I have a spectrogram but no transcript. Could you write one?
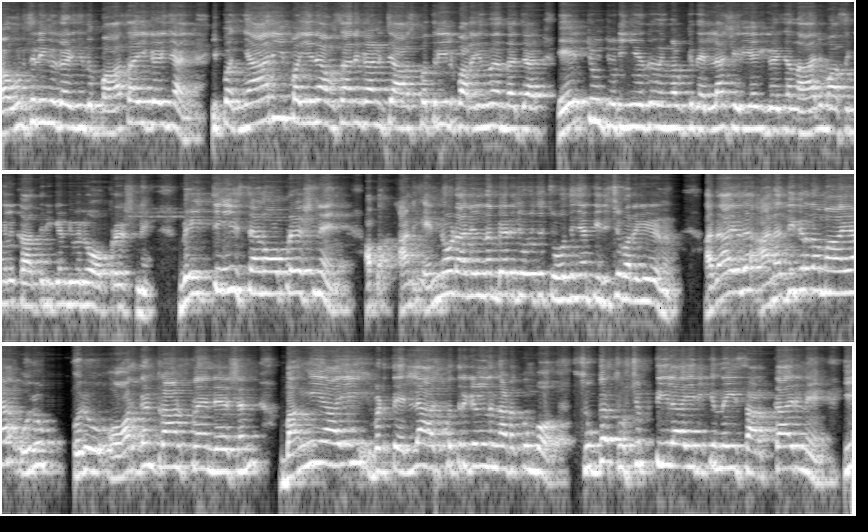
കൗൺസിലിംഗ് കഴിഞ്ഞത് പാസ്സായി കഴിഞ്ഞാൽ ഇപ്പൊ ഞാൻ ഈ പയ്യനെ അവസാനം കാണിച്ച ആസ്പത്രിയിൽ പറയുന്നത് എന്താ വെച്ചാൽ ഏറ്റവും ചുരുങ്ങിയത് നിങ്ങൾക്ക് ഇതെല്ലാം ശരിയായി കഴിഞ്ഞാൽ നാല് മാസങ്ങളിൽ കാത്തിരിക്കേണ്ടി വരും ഓപ്പറേഷന്. വെയിറ്റിംഗ് ലിസ്റ്റ് ആണ് ഓപ്പറേഷന്. അപ്പൊ എന്നോട് അനിൽ നമ്പ്യാർ ചോദിച്ച ചോദ്യം ഞാൻ തിരിച്ചു പറയുകയാണ്. അതായത് അനധികൃതമായ ഒരു ഒരു ഓർഗൻ ട്രാൻസ്പ്ലാന്റേഷൻ ഭംഗിയായി ഇവിടുത്തെ എല്ലാ ആശുപത്രികളിലും നടക്കുമ്പോൾ സുഖ സുഷുപ്തിയിലായിരിക്കുന്ന ഈ സർക്കാരിന് ഈ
